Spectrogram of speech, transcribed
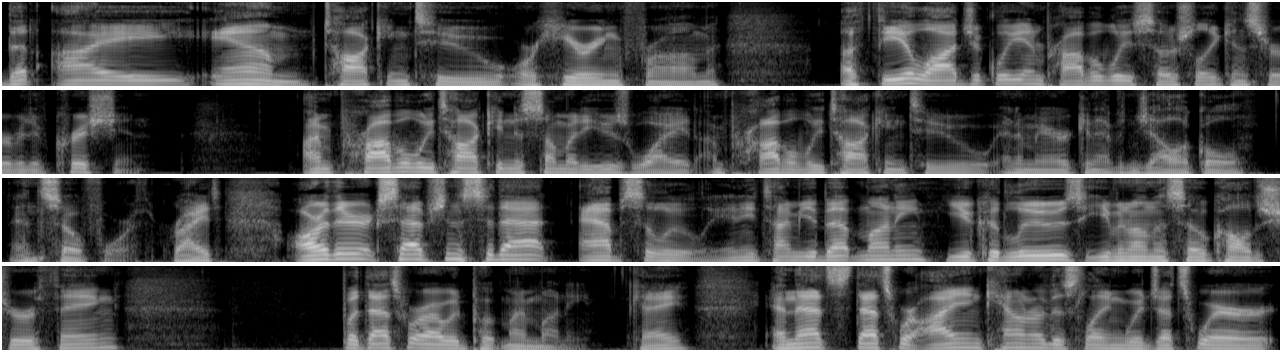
that I am talking to or hearing from a theologically and probably socially conservative Christian. I'm probably talking to somebody who's white. I'm probably talking to an American evangelical and so forth, right? Are there exceptions to that? Absolutely. Anytime you bet money, you could lose, even on the so called sure thing. But that's where I would put my money. Okay. And that's that's where I encounter this language. That's where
